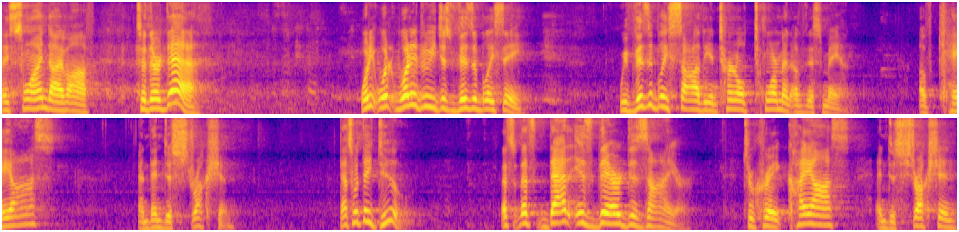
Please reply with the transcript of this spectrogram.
they swine dive off to their death. What, what, what did we just visibly see? We visibly saw the internal torment of this man, of chaos and then destruction. That's what they do. That's, that's, that is their desire to create chaos and destruction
